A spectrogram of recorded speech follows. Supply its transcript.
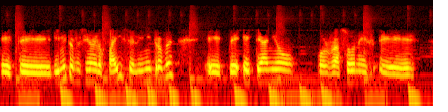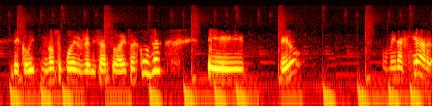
este, limítrofes, sino de los países limítrofes. Este, este año, por razones eh, de COVID, no se pueden realizar todas esas cosas, eh, pero homenajear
